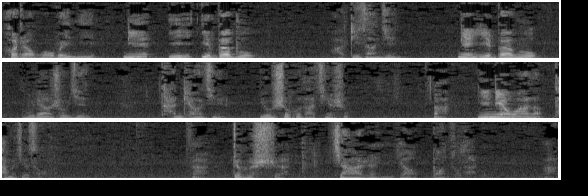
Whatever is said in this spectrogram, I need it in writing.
或者我为你念一一百部啊《地藏经》，念一百部《无量寿经》，谈条件，有时候他接受，你念完了，他们就走了啊。这个是。家人要帮助他，啊，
